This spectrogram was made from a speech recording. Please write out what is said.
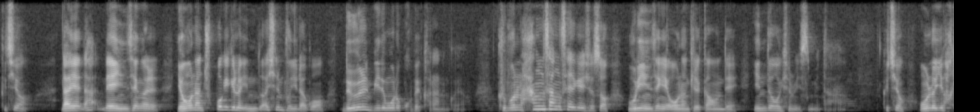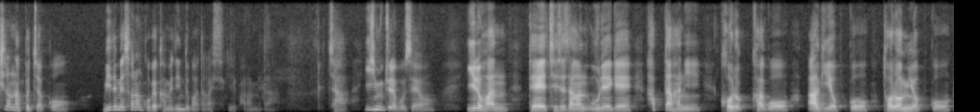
그렇죠? 나의 나, 내 인생을 영원한 축복의 길로 인도하시는 분이라고 늘 믿음으로 고백하라는 거예요. 그분은 항상 살게 계셔서 우리 인생의 영원한 길 가운데 인도하시는 있습니다. 그렇죠? 오늘도 이 확실한 날 붙잡고 믿음의 선한 고백하며 인도받아 가시길 바랍니다. 자, 26절에 보세요. 이러한 대제사장은 우리에게 합당하니 거룩하고 악이 없고 더러움이 없고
